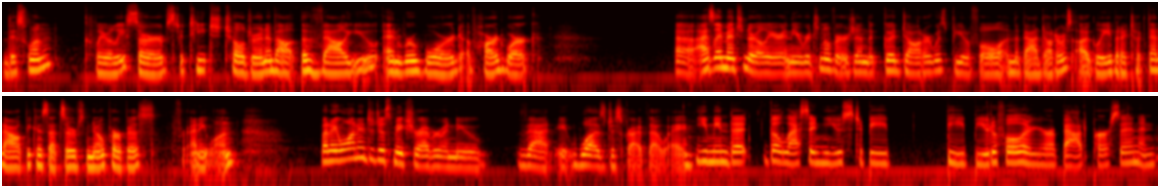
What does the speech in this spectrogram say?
this one clearly serves to teach children about the value and reward of hard work. Uh, as I mentioned earlier, in the original version, the good daughter was beautiful and the bad daughter was ugly, but I took that out because that serves no purpose for anyone. But I wanted to just make sure everyone knew that it was described that way. You mean that the lesson used to be be beautiful or you're a bad person and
